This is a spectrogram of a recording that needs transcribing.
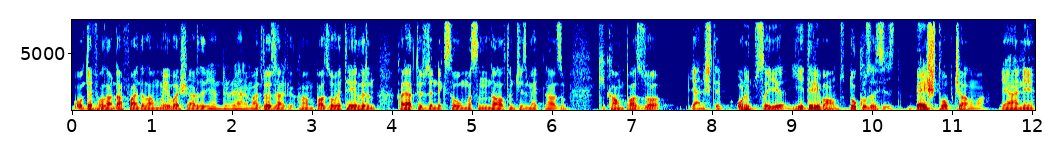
o defolardan faydalanmayı başardı diyelim dün Real Madrid. Özellikle Campazzo ve Taylor'ın Galatasaray üzerindeki savunmasının da altını çizmek lazım. Ki Campazzo yani işte 13 sayı, 7 rebound, 9 asist, 5 top çalma. Yani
